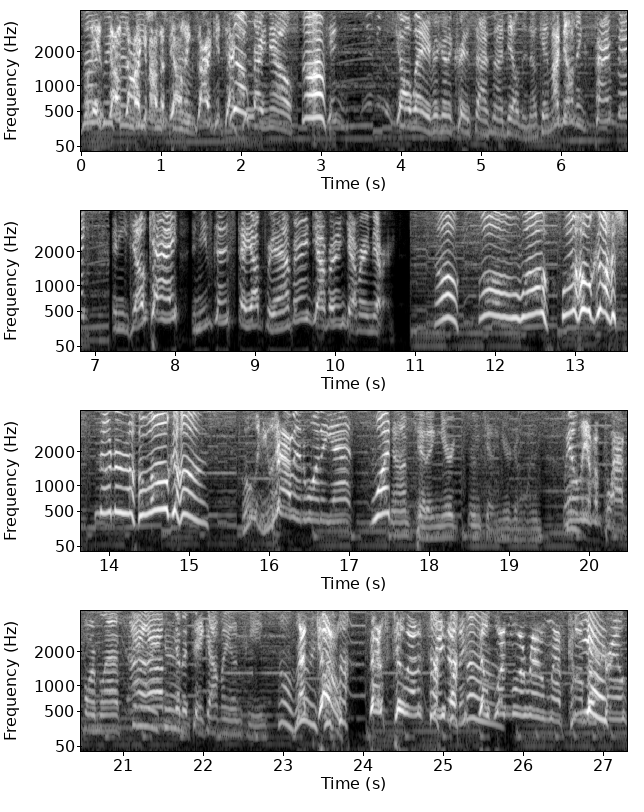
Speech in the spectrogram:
please don't talk about the building's architecture No. right now. No. You, you can just go away if you're going to criticize my building, okay? My building's perfect, and he's okay, and he's going to stay up forever and ever and ever and ever. Oh, oh, whoa, whoa, oh, gosh. No, no, no, oh, gosh. Oh, and you haven't won it yet? What? No, I'm kidding. You're, I'm kidding. You're gonna win. We only have a platform left. Out, I'm get gonna take out my own team. Oh, Let's go. Best two out of three, though. There's still one more round left. Combo Yes! crew.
